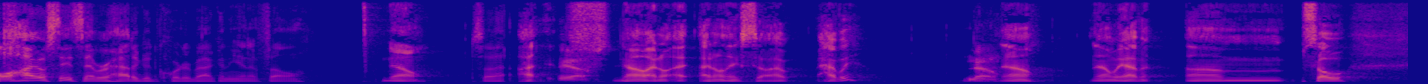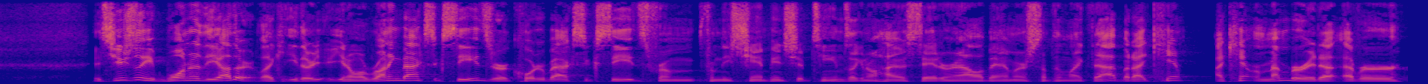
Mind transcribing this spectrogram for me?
well, Ohio State's never had a good quarterback in the NFL, no, so I, Yeah. no, I don't. I, I don't think so. I, have we? No. No, no, we haven't. Um, so it's usually one or the other. Like either you know a running back succeeds or a quarterback succeeds from from these championship teams, like an Ohio State or an Alabama or something like that. But I can't I can't remember it ever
